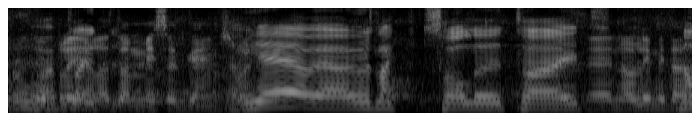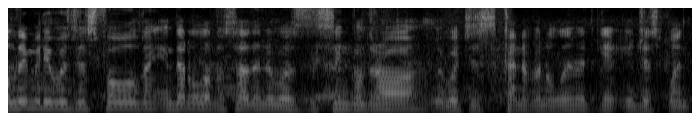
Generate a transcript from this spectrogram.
Bro, You I play played. a lot of missed games. right? Yeah, yeah, it was like solid, tight. Yeah, no limit. Uh, no limit, it was just folding, and then all of a sudden it was the single draw, which is kind of a no limit game. You just went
